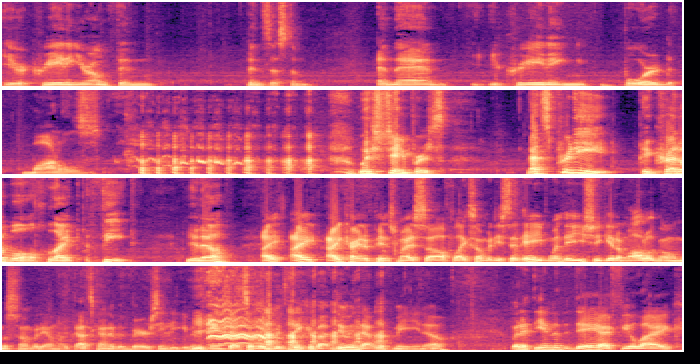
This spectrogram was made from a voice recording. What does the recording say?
you're creating your own fin fin system. And then you're creating board models with shapers. That's pretty incredible like feat, you know? I, I, I kind of pinch myself like somebody said, hey, one day you should get a model going with somebody. I'm like, that's kind of embarrassing to even think that somebody would think about doing that with me, you know? But at the end of the day, I feel like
